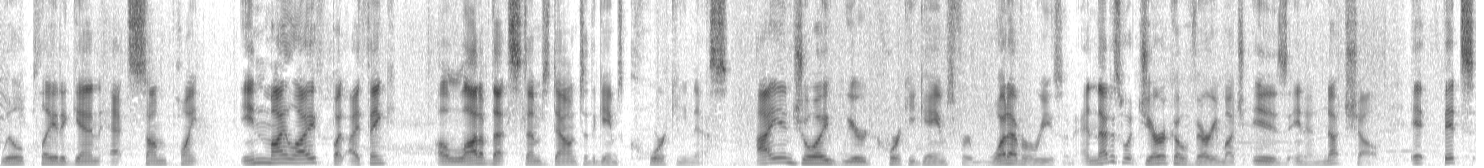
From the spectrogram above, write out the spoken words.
will play it again at some point in my life, but I think a lot of that stems down to the game's quirkiness. I enjoy weird, quirky games for whatever reason, and that is what Jericho very much is in a nutshell. It fits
